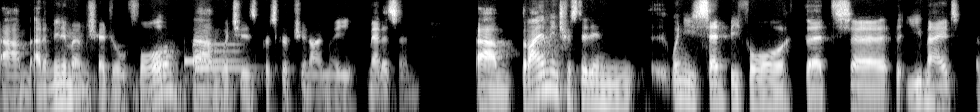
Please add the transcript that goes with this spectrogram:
um, at a minimum Schedule Four, um, which is prescription only medicine. Um, but I am interested in when you said before that uh, that you made a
